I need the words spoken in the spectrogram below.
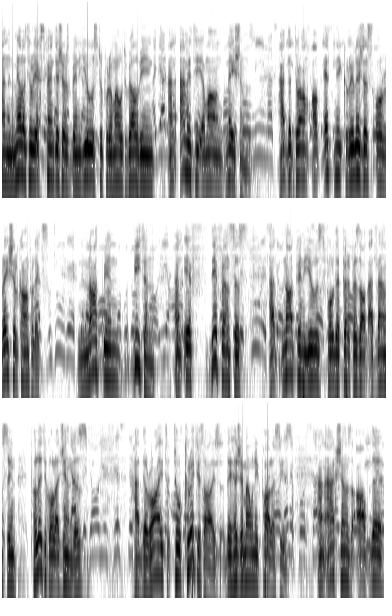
and military expenditures been used to promote well-being and amity among nations, had the drum of ethnic, religious or racial conflicts not been beaten, and if differences had not been used for the purpose of advancing political agendas, had the right to criticize the hegemonic policies and actions of the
